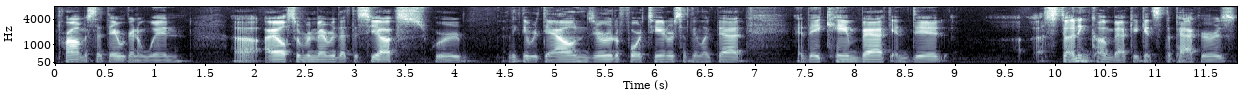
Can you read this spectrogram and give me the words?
promised that they were going to win. Uh, I also remember that the Seahawks were, I think they were down zero to fourteen or something like that, and they came back and did a stunning comeback against the Packers.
